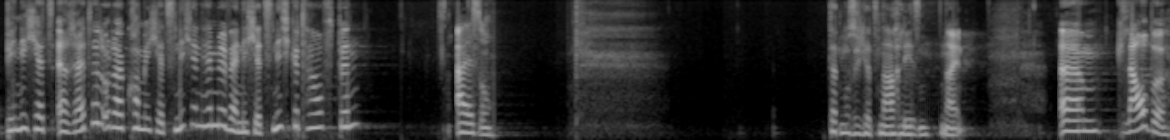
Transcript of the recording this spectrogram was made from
Bin ich jetzt errettet oder komme ich jetzt nicht in den Himmel, wenn ich jetzt nicht getauft bin? Also, das muss ich jetzt nachlesen. Nein. Ähm, Glaube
